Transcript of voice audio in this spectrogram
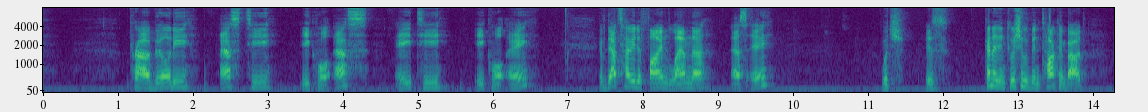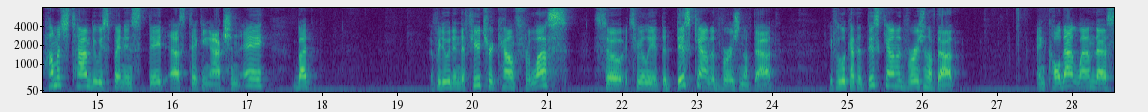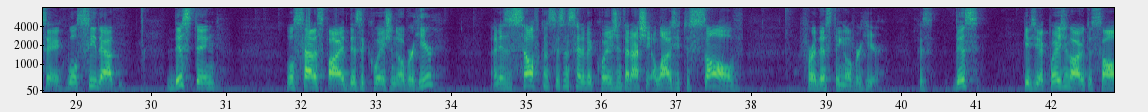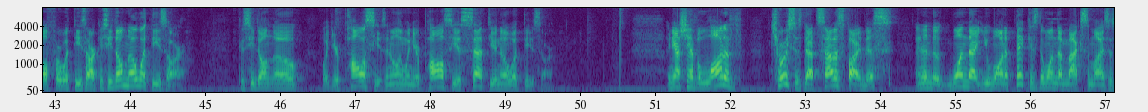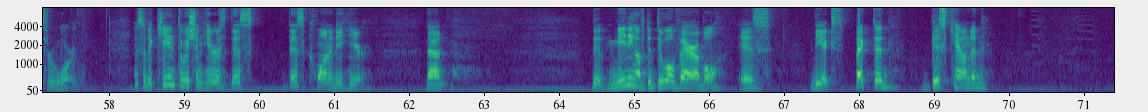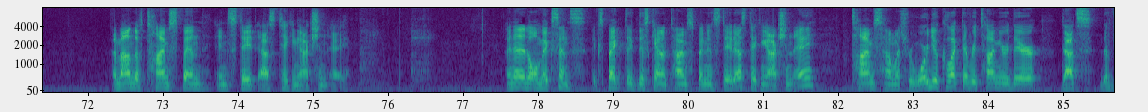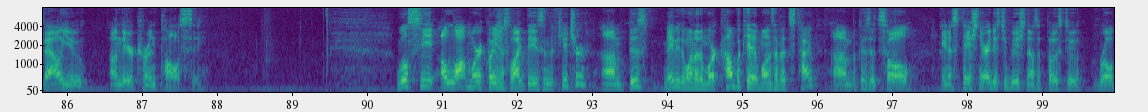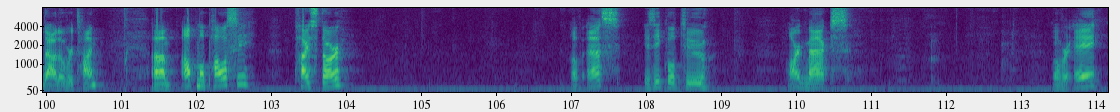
probability st equal s, at equal a. If that's how you define lambda sa, which is kind of the intuition we've been talking about, how much time do we spend in state S taking action A? But if we do it in the future, it counts for less. So it's really the discounted version of that. If we look at the discounted version of that and call that lambda SA, we'll see that this thing will satisfy this equation over here. And it's a self-consistent set of equations that actually allows you to solve for this thing over here. Because this gives you equation value to solve for what these are, because you don't know what these are, because you don't know what your policy is. And only when your policy is set do you know what these are. And you actually have a lot of choices that satisfy this, and then the one that you want to pick is the one that maximizes reward. And so the key intuition here is this, this quantity here, that the meaning of the dual variable is the expected discounted amount of time spent in state S taking action A. And then it all makes sense. Expected discounted time spent in state S taking action A times how much reward you collect every time you're there. That's the value under your current policy. We'll see a lot more equations like these in the future. Um, this may be one of the more complicated ones of its type um, because it's all in a stationary distribution as opposed to rolled out over time. Um, optimal policy, pi star of S is equal to argmax over A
